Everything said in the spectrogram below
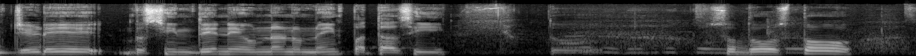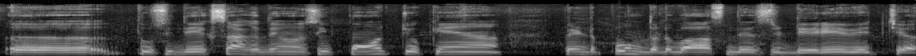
ਜਿਹੜੇ ਵਸਿੰਦੇ ਨੇ, ਉਹਨਾਂ ਨੂੰ ਨਹੀਂ ਪਤਾ ਸੀ। ਤੋ ਸੋ ਦੋਸਤੋ ਤੁਸੀਂ ਦੇਖ ਸਕਦੇ ਹੋ ਅਸੀਂ ਪਹੁੰਚ ਚੁੱਕੇ ਹਾਂ ਪਿੰਡ ਭੁੰਦੜਵਾਸ ਦੇ ਇਸ ਡੇਰੇ ਵਿੱਚ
